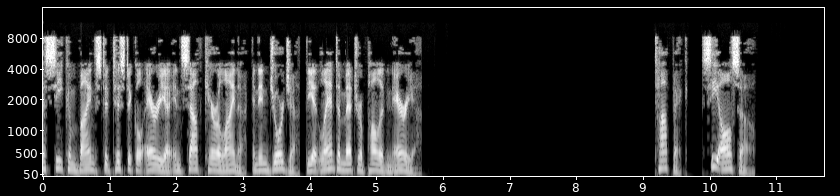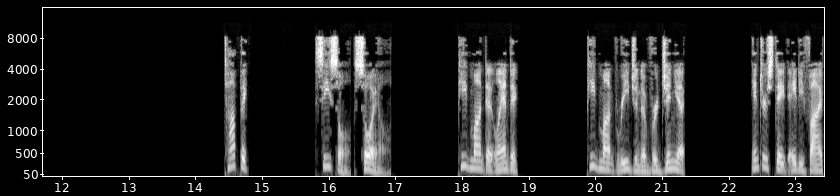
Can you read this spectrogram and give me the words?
SC Combined Statistical Area in South Carolina, and in Georgia, the Atlanta metropolitan area. See also. Cecil soil. Piedmont Atlantic. Piedmont region of Virginia. Interstate 85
